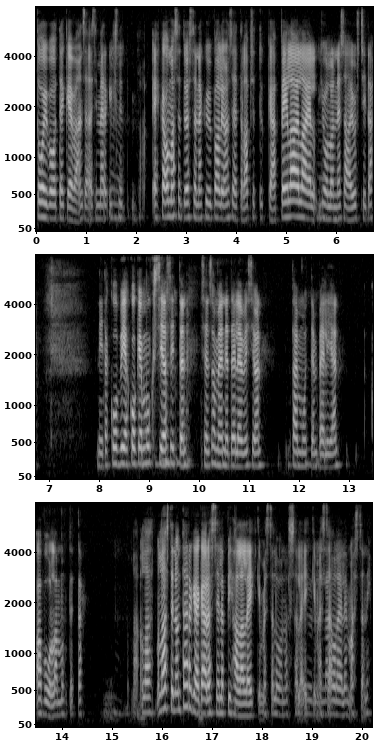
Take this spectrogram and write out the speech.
toivoo tekevänsä. Esimerkiksi mm. nyt ehkä omassa työssä näkyy paljon se, että lapset tykkää pelailla, mm. jolloin ne saa just sitä niitä kovia kokemuksia sitten sen somen ja television tai muiden pelien avulla, mutta että la, lasten on tärkeää käydä siellä pihalla leikkimässä, luonnossa leikkimässä, Kyllä. oleilemassa, niin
